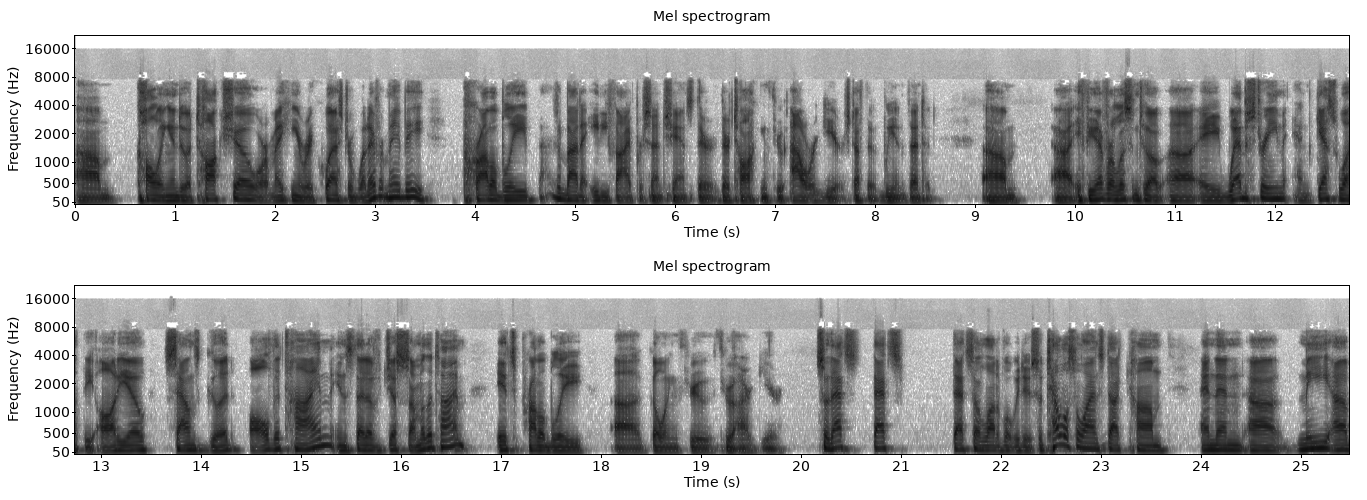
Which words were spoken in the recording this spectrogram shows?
um, calling into a talk show or making a request or whatever it may be, probably about an 85% chance they're they're talking through our gear, stuff that we invented. Um, uh, if you ever listen to a, uh, a web stream and guess what, the audio sounds good all the time instead of just some of the time, it's probably uh, going through through our gear. So that's that's that's a lot of what we do. So telosalliance.com. And then uh, me, uh,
